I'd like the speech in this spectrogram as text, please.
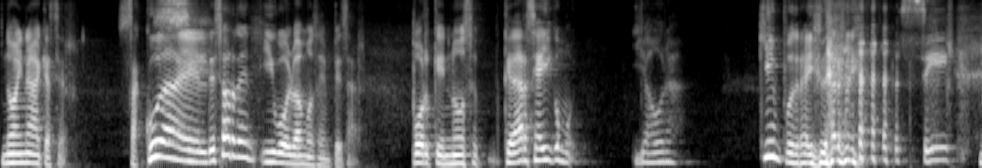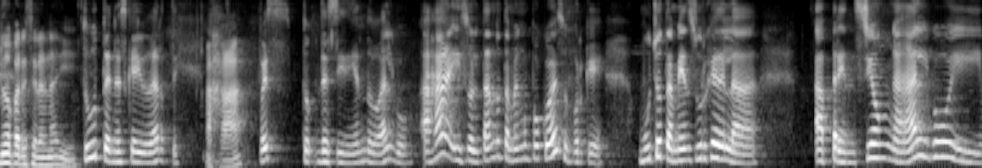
no hay nada que hacer. Sacuda el desorden y volvamos a empezar. Porque no se, quedarse ahí como, ¿y ahora? ¿Quién podrá ayudarme? sí. No aparecerá nadie. Tú tenés que ayudarte. Ajá. Pues decidiendo algo. Ajá, y soltando también un poco eso, porque mucho también surge de la aprensión a algo y,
